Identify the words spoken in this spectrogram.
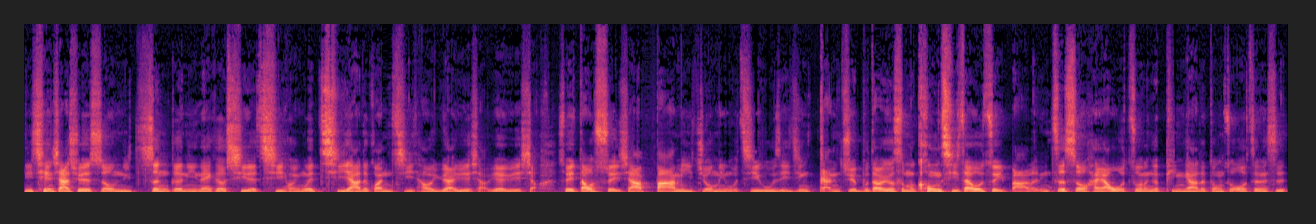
你潜下去的时候，你整个你那口气的气吼，因为气压的关系，它会越来越小，越来越小。所以到水下八米、九米，我几乎是已经感觉不到有什么空气在我嘴巴了。你这时候还要我做那个平压的动作，哦，真的是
